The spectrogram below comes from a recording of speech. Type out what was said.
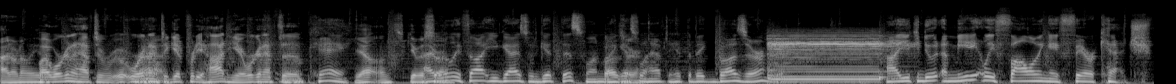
I don't know. Either. Well, we're gonna have to we're gonna have to get pretty hot here. We're gonna have to. Okay. Yeah, let's give us I a. really thought you guys would get this one, but I guess we'll have to hit the big buzzer. Uh, you can do it immediately following a fair catch.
